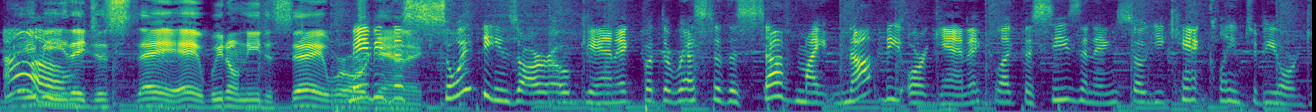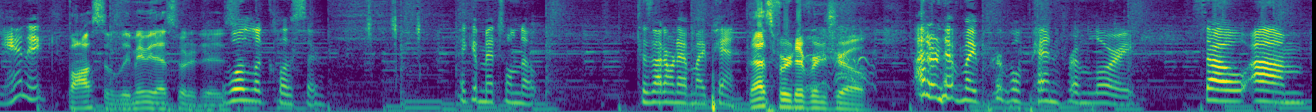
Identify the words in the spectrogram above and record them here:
Maybe Oh. they just say, "Hey, we don't need to say we're organic. Maybe organic." the soybeans are organic, but the rest of the stuff might not be organic, like the seasoning, so you can't claim to be organic. Possibly, maybe that's what it is. We'll look closer. Make a mental note, because I don't have my pen. that's for a different show. I don't have my purple pen from Lori. So, um,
